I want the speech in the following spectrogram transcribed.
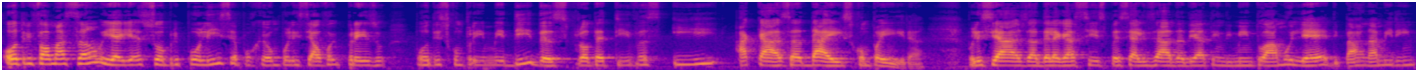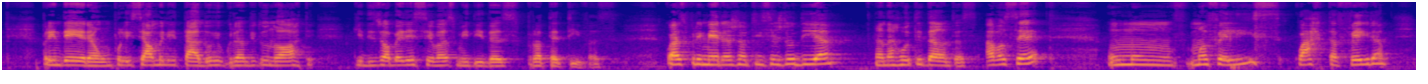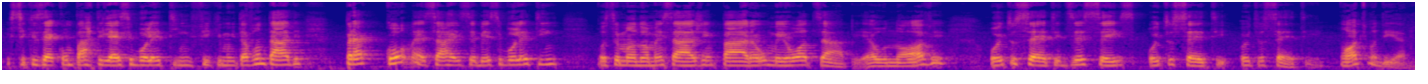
Outra informação, e aí é sobre polícia, porque um policial foi preso por descumprir medidas protetivas e a casa da ex-companheira. Policiais da Delegacia Especializada de Atendimento à Mulher de Parnamirim prenderam um policial militar do Rio Grande do Norte que desobedeceu às medidas protetivas. Com as primeiras notícias do dia, Ana Ruth Dantas. A você, um, uma feliz quarta-feira. E se quiser compartilhar esse boletim, fique muito à vontade. Para começar a receber esse boletim, você manda uma mensagem para o meu WhatsApp. É o 987168787. Um ótimo dia.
